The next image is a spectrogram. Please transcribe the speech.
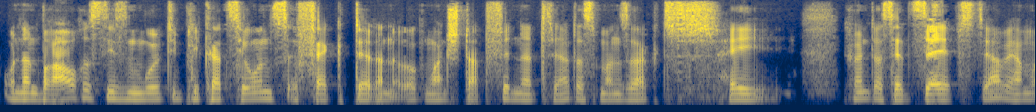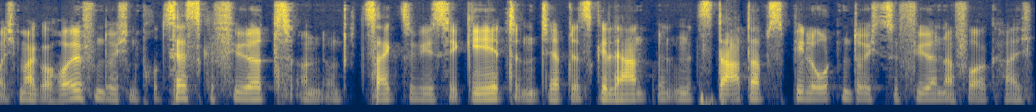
und dann braucht es diesen Multiplikationseffekt, der dann irgendwann stattfindet, ja, dass man sagt, hey, ihr könnt das jetzt selbst, ja, wir haben euch mal geholfen, durch einen Prozess geführt und, und gezeigt, so wie es hier geht und ihr habt jetzt gelernt, mit, mit Startups Piloten durchzuführen, erfolgreich.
